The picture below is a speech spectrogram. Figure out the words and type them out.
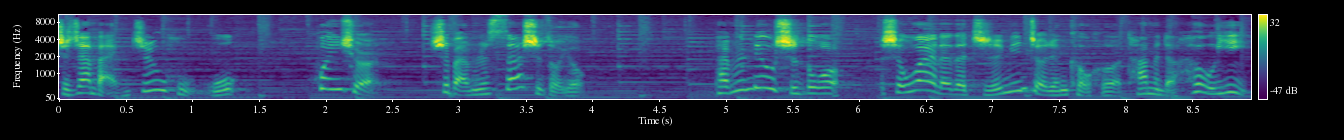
只占百分之五，混血儿是百分之三十左右，百分之六十多是外来的殖民者人口和他们的后裔。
